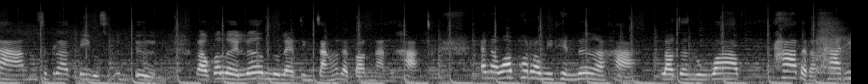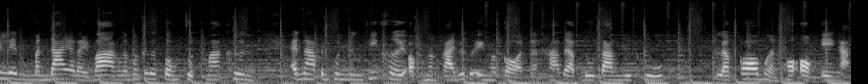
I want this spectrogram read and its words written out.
น้ำทั้งชุดราตรีหรือชุดอื่น ๆ เราก็เลยเริ่มดูแลจริงจังตั้งแต่ตอนนั้นค่ะแอนนาว่าพอเรามีเทรนเนอร์อะค่ะ เราจะรู้ว่า ท่าแต่ละท่าที่เล่นมันได้อะไรบ้าง แล้วมันก็จะตรงจุดมากขึ้นแอนนาเป็นคนหนึ่งที่เคยออกกำลังกายด้วยตัวเองมาก่อนนะคะ แบบดูตาม YouTube แล้วก็เหมือนพอออกเองอะ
